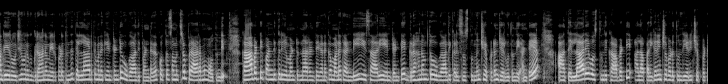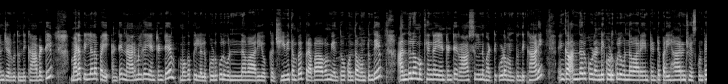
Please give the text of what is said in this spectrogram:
అదే రోజున మనకు గ్రహణం ఏర్పడుతుంది. తెల్లారితే మనకి ఏంటంటే ఉగాది పండుగ కొత్త సంవత్సరం ప్రారంభం అవుతుంది కాబట్టి పండితులు ఏమంటున్నారంటే కనుక మనకండి ఈసారి ఏంటంటే గ్రహణంతో ఉగాది కలిసి వస్తుందని చెప్పడం జరుగుతుంది. అంటే ఆ తెల్లారే వస్తుంది కాబట్టి అలా పరిగణించబడుతుంది అని చెప్పడం జరుగుతుంది. కాబట్టి మన పిల్లలపై అంటే నార్మల్గా ఏంటంటే మగపిల్లలు కొడుకులు ఉన్న వారి యొక్క జీవితంపై ప్రభావం ఎంతో కొంత ఉంటుంది. అందులో ముఖ్యంగా ఏంటంటే రాశులను బట్టి కూడా ఉంటుంది. కానీ ఇంకా అందరూ కూడా అండి కొడుకులు ఉన్నవారు ఏంటంటే పరిహారం చేసుకుంటే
